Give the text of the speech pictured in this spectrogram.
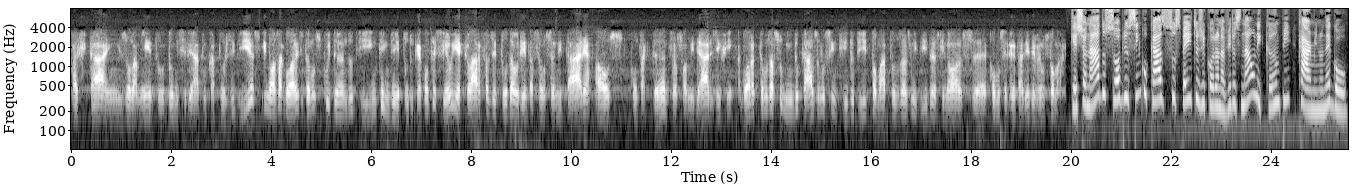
vai ficar em isolamento domiciliar por 14 dias e nós agora estamos cuidando de entender tudo o que aconteceu e, é claro, fazer toda a orientação sanitária aos contactantes, aos familiares, enfim. Agora estamos assumindo o caso no sentido de tomar todas as medidas que nós, eh, como secretaria, devemos tomar. Questionado sobre os cinco casos suspeitos de coronavírus na Unicamp, Carmino negou.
